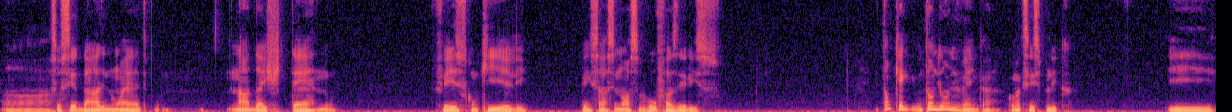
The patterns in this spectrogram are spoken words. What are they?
A sociedade não é, tipo, nada externo fez com que ele pensasse, nossa, vou fazer isso. Então, que, então de onde vem, cara? Como é que você explica? E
